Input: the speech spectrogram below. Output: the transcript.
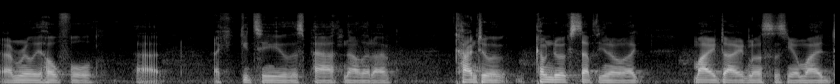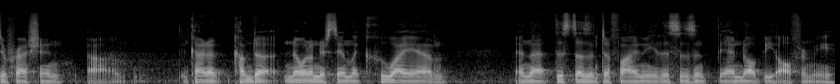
I'm really hopeful that I can continue this path now that I've kind of come to accept, you know, like my diagnosis, you know, my depression, um, kind of come to know and understand like who I am and that this doesn't define me. This isn't the end all be all for me.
